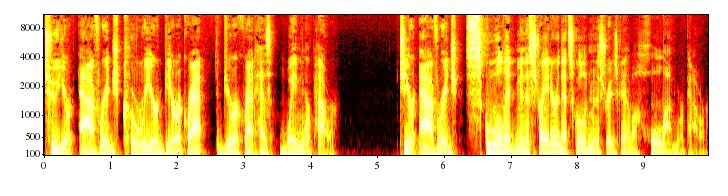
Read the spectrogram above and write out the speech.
to your average career bureaucrat, the bureaucrat has way more power. To your average school administrator, that school administrator is going to have a whole lot more power.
